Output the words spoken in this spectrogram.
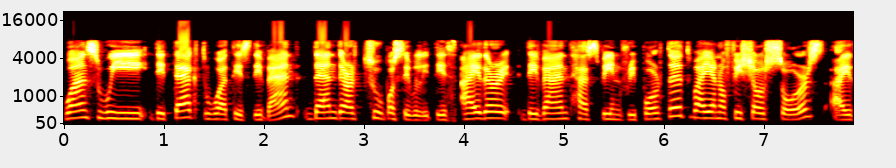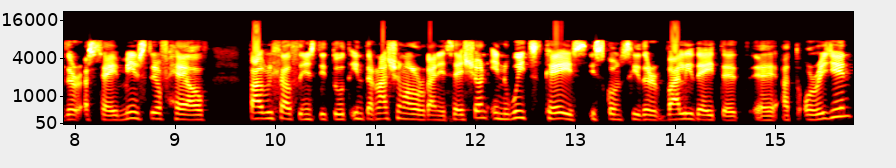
Once we detect what is the event, then there are two possibilities. Either the event has been reported by an official source, either, say, Ministry of Health, Public Health Institute, international organization, in which case is considered validated uh, at origin,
